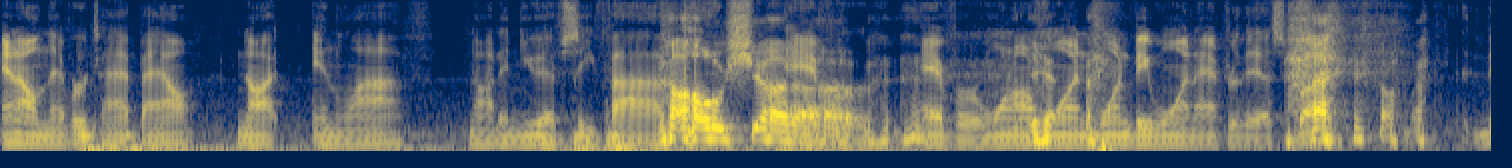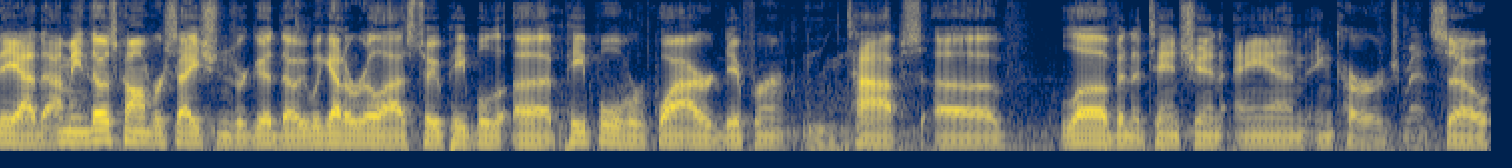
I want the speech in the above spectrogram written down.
and I'll never tap out. Not in life, not in UFC five. Oh, shut ever, up ever one on one, one v one after this. But yeah, I mean those conversations are good though. We got to realize too, people uh, people require different types of love and attention and encouragement. So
